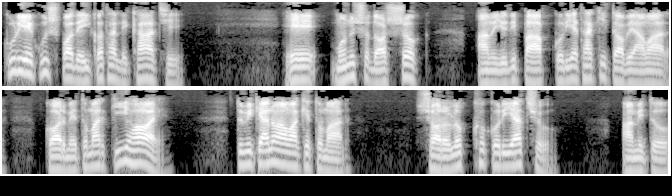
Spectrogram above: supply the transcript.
কুড়ি একুশ পদে এই কথা লেখা আছে, হে মনুষ্য দর্শক, আমি যদি পাপ করিয়া থাকি তবে আমার কর্মে তোমার কি হয়? তুমি কেন আমাকে তোমার সরলক্ষ্য করিয়াছ? আমি তো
